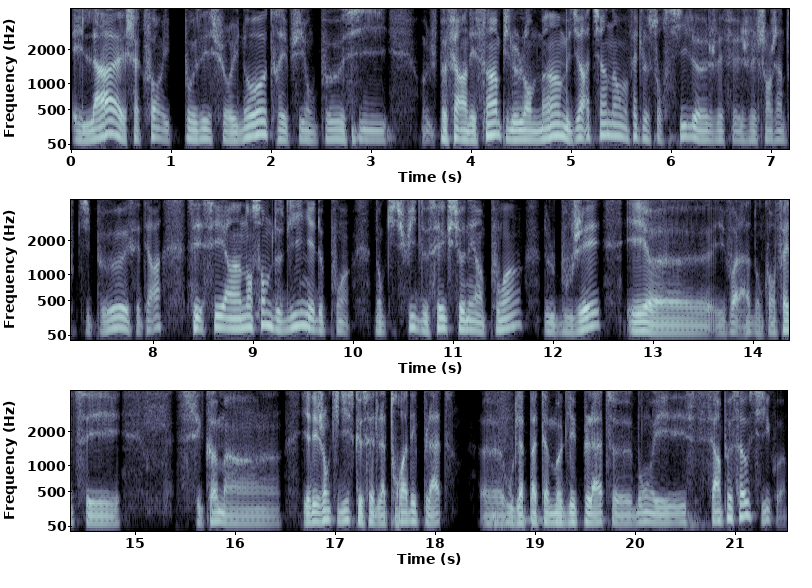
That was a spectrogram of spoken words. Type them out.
est là, et chaque forme est posée sur une autre, et puis on peut aussi, je peux faire un dessin, puis le lendemain me dire ah tiens non en fait le sourcil je vais je vais le changer un tout petit peu, etc. C'est un ensemble de lignes et de points. Donc il suffit de sélectionner un point, de le bouger, et, euh, voilà. Donc en fait c'est c'est comme un. Il y a des gens qui disent que c'est de la 3D plate euh, ou de la pâte à modeler plate. Euh, bon, et c'est un peu ça aussi, quoi.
